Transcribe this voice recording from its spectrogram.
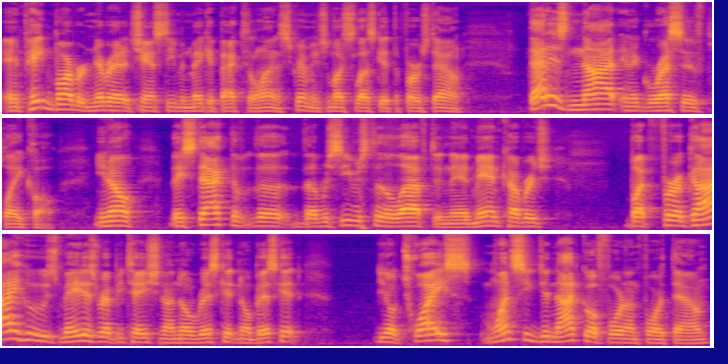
and Peyton Barber never had a chance to even make it back to the line of scrimmage, much less get the first down. That is not an aggressive play call. You know, they stacked the, the, the receivers to the left and they had man coverage. But for a guy who's made his reputation on no risk it, no biscuit, you know, twice, once he did not go for it on fourth down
